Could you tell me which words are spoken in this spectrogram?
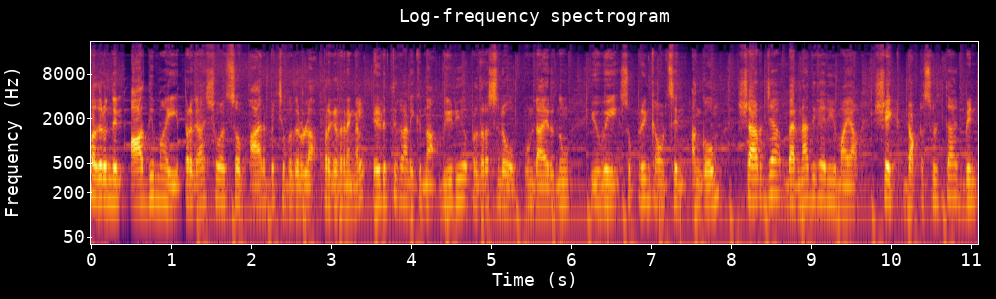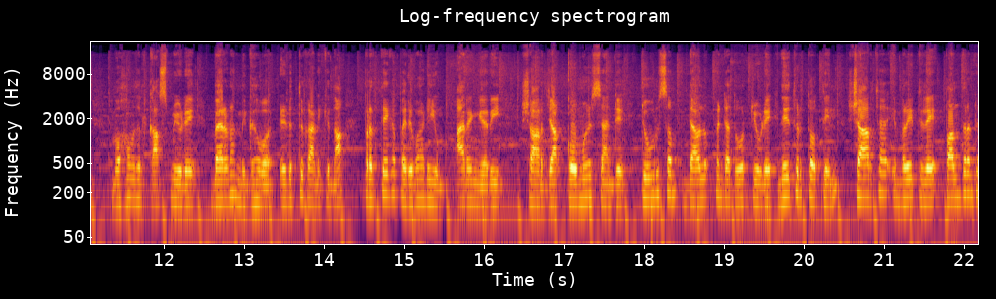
പതിനൊന്നിൽ ആദ്യമായി പ്രകാശോത്സവം ആരംഭിച്ച മുതലുള്ള പ്രകടനങ്ങൾ എടുത്തു കാണിക്കുന്ന വീഡിയോ പ്രദർശനവും ഉണ്ടായിരുന്നു. യു എ സുപ്രീം കൗൺസിൽ അംഗവും ഷാർജ ഭരണാധികാരിയുമായ Sheikh doctor Sultan bin Muhammad Al കാസ്മിയുടെ ഭരണ മികവ് എടുത്തു കാണിക്കുന്ന പ്രത്യേക പരിപാടിയും അരങ്ങേറി. Sharjah commerce and tourism development അതോറിറ്റിയുടെ നേതൃത്വത്തിൽ ഷാർജ എമിറേറ്റിലെ പന്ത്രണ്ട്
